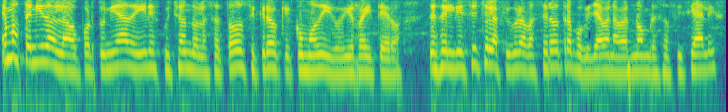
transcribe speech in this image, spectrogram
Hemos tenido la oportunidad de ir escuchándolos a todos y creo que, como digo y reitero, desde el 18 la figura va a ser otra porque ya van a haber nombres oficiales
